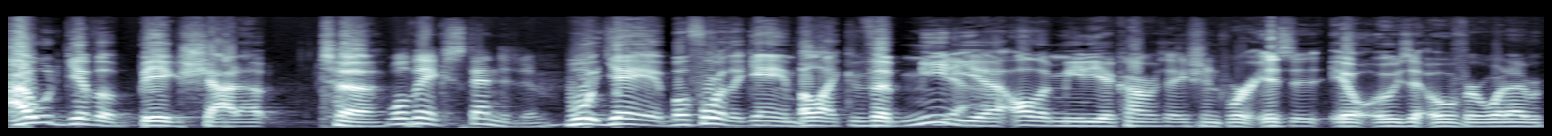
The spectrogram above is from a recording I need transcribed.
I would give a big shout out to. Well, they extended him. Well, yeah, yeah, before the game, but like the media, Yeah. all the media conversations were, is it, oh, it over, whatever.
